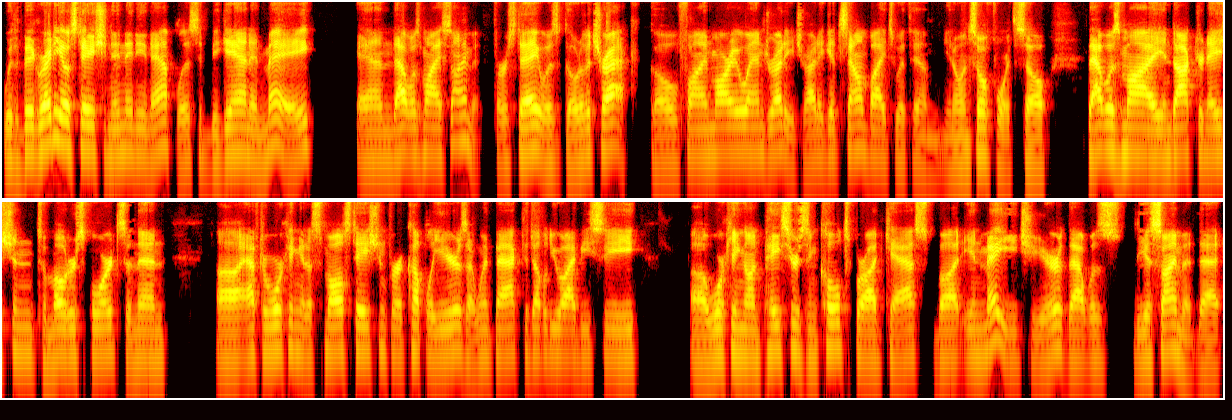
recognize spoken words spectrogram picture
with a big radio station in Indianapolis, it began in May, and that was my assignment. First day was go to the track, go find Mario Andretti, try to get sound bites with him, you know, and so forth. So that was my indoctrination to motorsports, and then uh, after working at a small station for a couple of years, I went back to WIBC, uh, working on Pacers and Colts broadcasts. But in May each year, that was the assignment that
